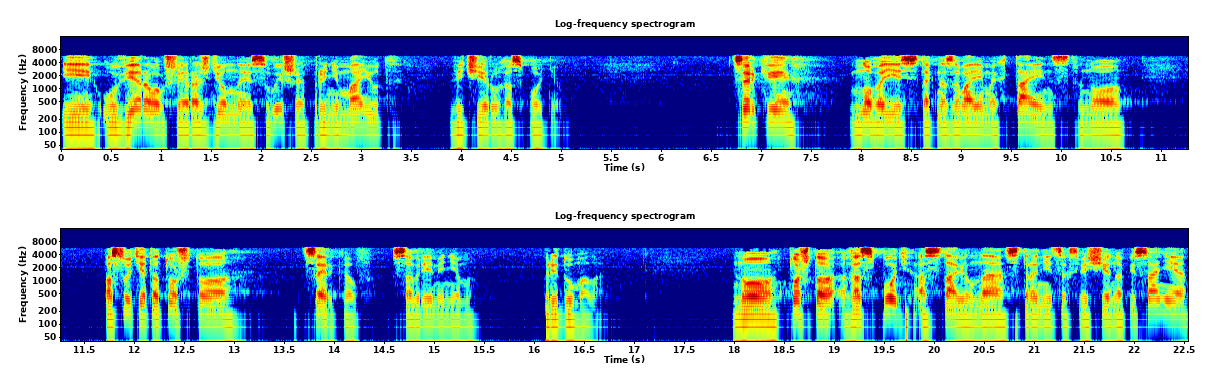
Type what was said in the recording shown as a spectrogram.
и уверовавшие, рожденные свыше, принимают вечеру Господню. В церкви много есть так называемых таинств, но по сути это то, что церковь со временем придумала. Но то, что Господь оставил на страницах Священного Писания,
